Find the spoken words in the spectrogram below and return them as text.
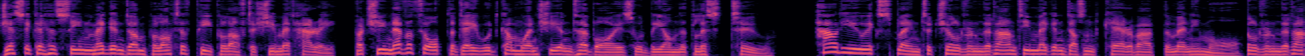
Jessica has seen Meghan dump a lot of people after she met Harry, but she never thought the day would come when she and her boys would be on that list too. How do you explain to children that Auntie Meghan doesn't care about them anymore? Children that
